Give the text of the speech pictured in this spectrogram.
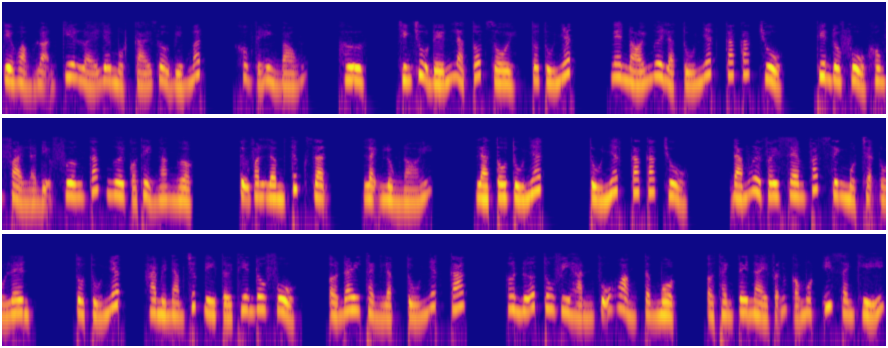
Tia hoảng loạn kia lóe lên một cái rồi biến mất, không thấy hình bóng. Hừ, chính chủ đến là tốt rồi, Tô Tú Nhất, nghe nói ngươi là Tú Nhất các các chủ, thiên đồ phủ không phải là địa phương các ngươi có thể ngang ngược. Tự Văn Lâm tức giận, lạnh lùng nói, là Tô Tú Nhất, Tú Nhất các các chủ. Đám người vây xem phát sinh một trận ồ lên. Tô Tú Nhất, 20 năm trước đi tới Thiên Đô phủ, ở đây thành lập Tú Nhất các, hơn nữa tu vi hắn Vũ Hoàng tầng 1, ở thành Tây này vẫn có một ít danh khí,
